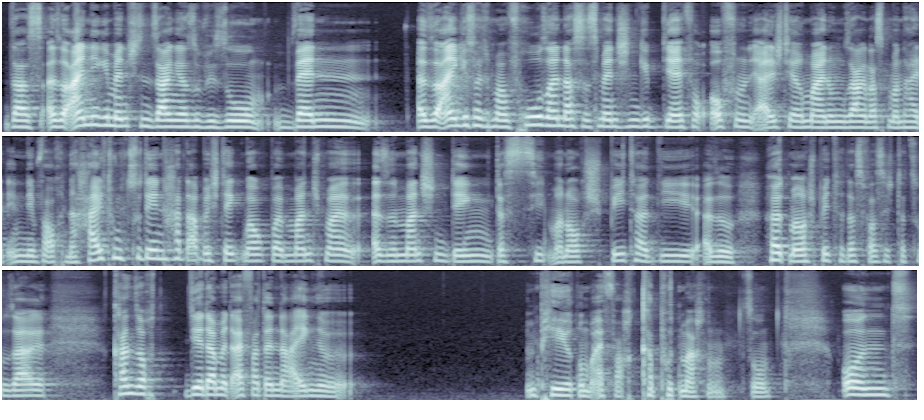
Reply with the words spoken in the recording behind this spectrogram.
dass, also einige Menschen sagen ja sowieso, wenn, also eigentlich sollte man froh sein, dass es Menschen gibt, die einfach offen und ehrlich ihre Meinung sagen, dass man halt in dem Fall auch eine Haltung zu denen hat, aber ich denke mal auch bei manchmal, also in manchen Dingen, das sieht man auch später, die, also hört man auch später das, was ich dazu sage, kannst auch dir damit einfach deine eigene Imperium einfach kaputt machen. So. Und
